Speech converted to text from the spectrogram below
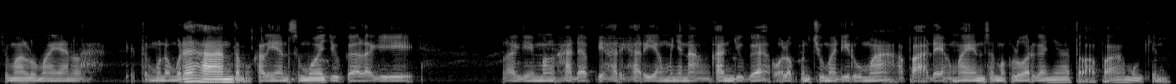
Cuma lumayan lah itu mudah-mudahan temu kalian semua juga lagi lagi menghadapi hari-hari yang menyenangkan juga walaupun cuma di rumah apa ada yang main sama keluarganya atau apa mungkin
